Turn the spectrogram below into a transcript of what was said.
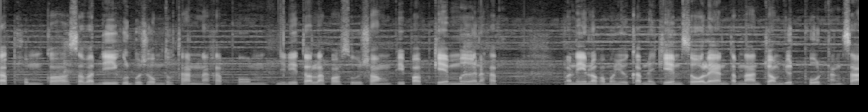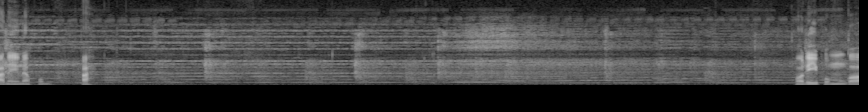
ครับผมก็สวัสดีคุณผู้ชมทุกท่านนะครับผมยินดีต้อนรับเข้าสู่ช่องพี่ป๊อปเกมเมอร์นะครับวันนี้เราก็มาอยู่กับในเกมโซแลนตำนานจอมยุทธพูดถังซานเองนะผมไปพอดีผมก็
